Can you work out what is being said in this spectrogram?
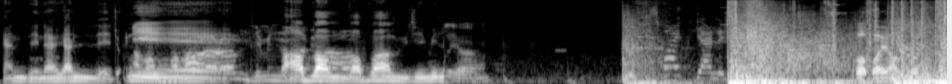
Kendine geldi Johnny. Babam Cemil'in Babam babam Cemil. Spike yerleştirildi. Babayı anladım.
